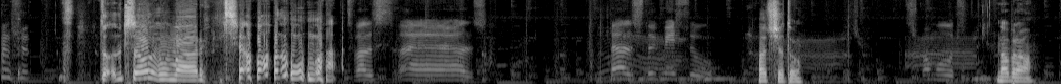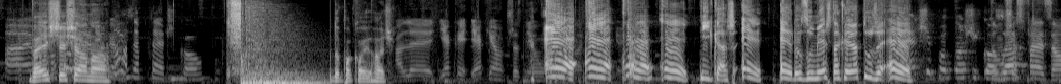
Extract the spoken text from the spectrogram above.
To, czy on umarł? Czy on umarł? Fels, Fels! Fels, stój w miejscu! Chodźcie tu. Chcesz pomóc? Dobra, Weźcie siano. Z apteczką. do pokoju, chodź. Ale jak, jak ja mam przez nią E, e, e, e, klikasz, e, e, rozumiesz, na klawiaturze, e. Jak się podnosi To muszę Felsa,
